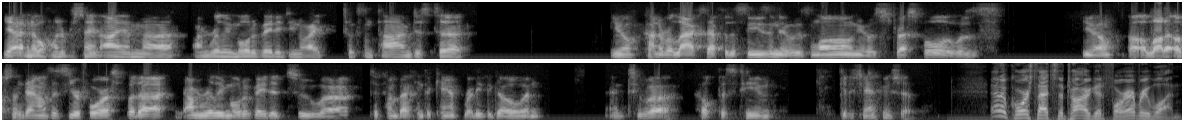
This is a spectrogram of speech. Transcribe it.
yeah, no, 100%. I am. Uh, I'm really motivated. You know, I took some time just to, you know, kind of relax after the season. It was long. It was stressful. It was, you know, a, a lot of ups and downs this year for us. But uh, I'm really motivated to uh, to come back into camp ready to go and and to uh, help this team get a championship. And of course, that's the target for everyone.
